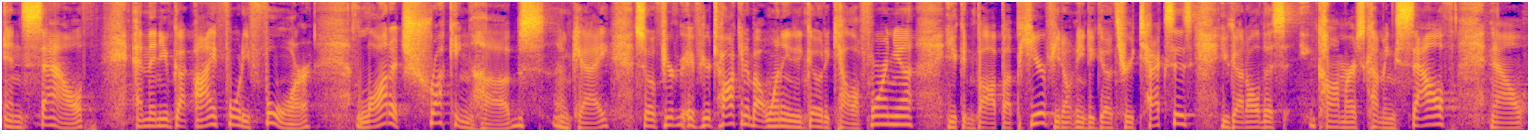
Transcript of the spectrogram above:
and south, and then you've got I 44, a lot of trucking hubs. Okay. So if you're if you're talking about wanting to go to California, you can bop up here if you don't need to go through Texas. You got all this commerce coming south. Now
